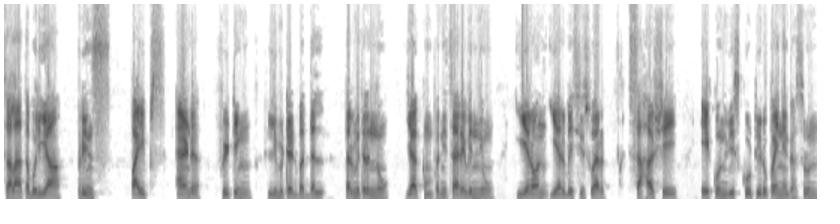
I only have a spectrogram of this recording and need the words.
चला आता बोलूया प्रिन्स पाईप्स अँड फिटिंग लिमिटेडबद्दल तर मित्रांनो या कंपनीचा रेव्हेन्यू इयर ऑन इयर बेसिसवर सहाशे एकोणवीस कोटी रुपयाने घसरून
